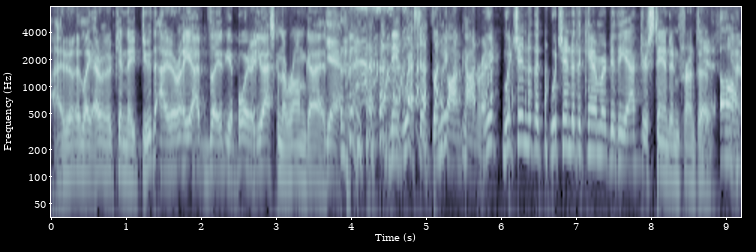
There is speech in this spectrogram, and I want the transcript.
I don't like. I don't know. Can they do that? I don't. Yeah, I'm like, yeah, boy, are you asking the wrong guys? Yeah, the question from Don Conrad. Which, which end of the which end of the camera do the actors stand in front of? Oh,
